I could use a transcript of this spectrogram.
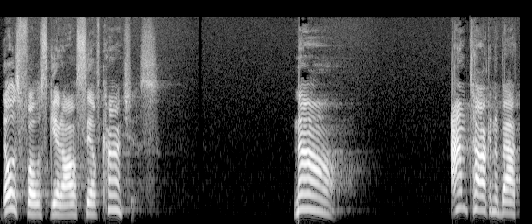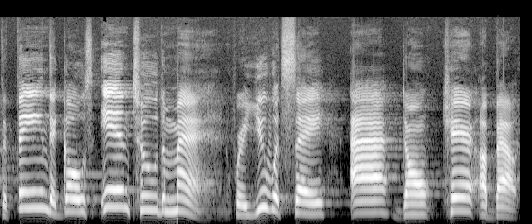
those folks get all self conscious. No, I'm talking about the thing that goes into the mind where you would say, I don't care about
